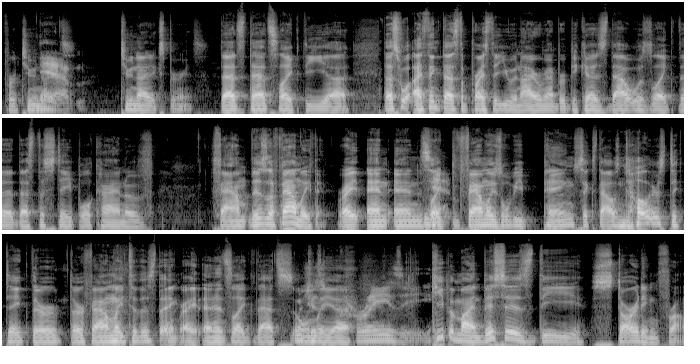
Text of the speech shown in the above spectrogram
for two nights. Yeah. Two night experience. That's that's like the uh, that's what I think that's the price that you and I remember because that was like the that's the staple kind of fam. This is a family thing, right? And and it's like families will be paying six thousand dollars to take their their family to this thing, right? And it's like that's Which only is uh, crazy. Keep in mind, this is the starting from.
